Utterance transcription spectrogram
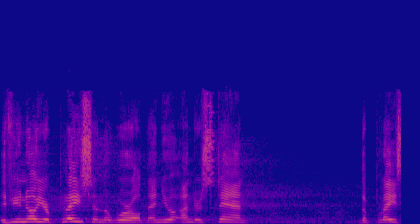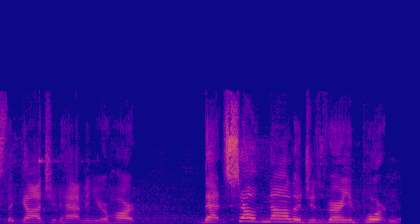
If you know your place in the world, then you understand the place that God should have in your heart. That self knowledge is very important.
